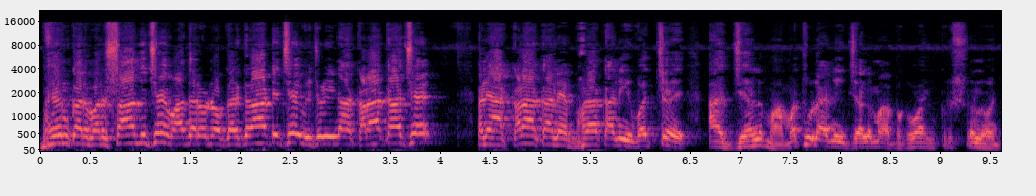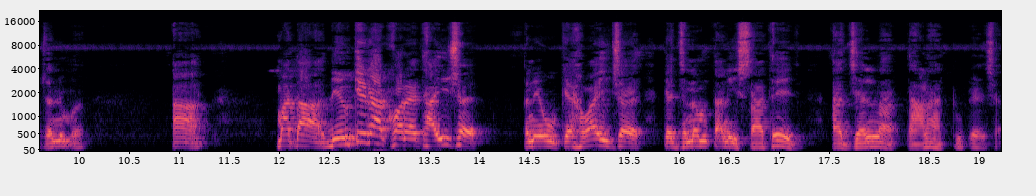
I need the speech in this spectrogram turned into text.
ભયંકર વરસાદ છે, વાદળોનો ગરગડાટ છે, વીજળીના કડાકા છે. અને આ કડાકા ને ભડાકાની વચ્ચે આ જેલમાં, મથુરાની જેલમાં ભગવાન કૃષ્ણનો જન્મ આ માતા દેવકીના ખોરે થાય છે. અને એવું કહેવાય છે કે જન્મતાની સાથે જ આ જેલના તાળા તૂટે છે.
